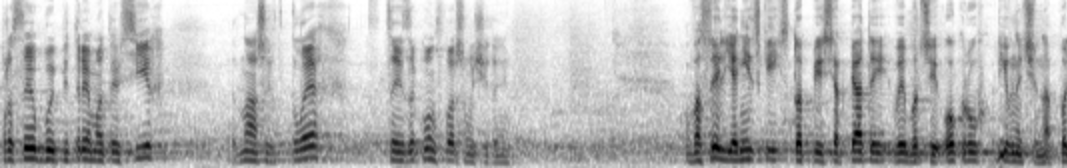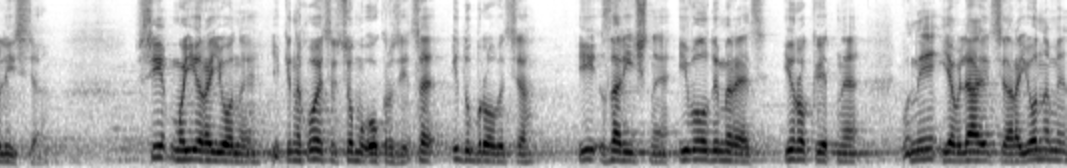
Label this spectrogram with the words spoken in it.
просив би підтримати всіх наших колег цей закон в першому читанні. Василь Яніцький, 155-й виборчий округ, Рівненщина, Полісся. Всі мої райони, які знаходяться в цьому окрузі, це і Дубровиця, і Зарічне, і Володимирець, і Рокитне. Вони являються районами,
